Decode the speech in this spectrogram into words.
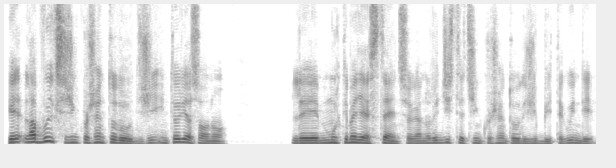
Che la VX 512 in teoria sono le multimedia extension che hanno registri a 512 bit, quindi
